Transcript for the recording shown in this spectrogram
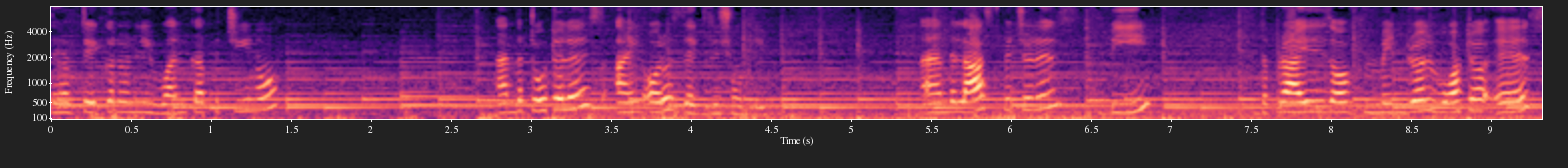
They have taken only one cappuccino and the total is 1 Euro 60 only. And the last picture is B. The price of mineral water is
